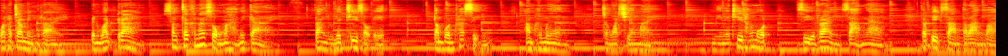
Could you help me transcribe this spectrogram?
วัดพระเจ้าเมงราย เป็นวัดราชสังฆคณะสงฆ์มหานิกาย ตั้งอยู่เลขที่เสาเอ็ดตำบลพระสิงห์อำเภอเมือง จังหวัดเชียงใหม่ มีเนื้อที่ทั้งหมด 4 ไร่ 3 งาน กับอีก 3 ตารางวา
